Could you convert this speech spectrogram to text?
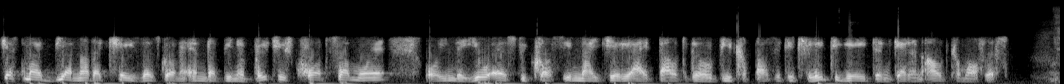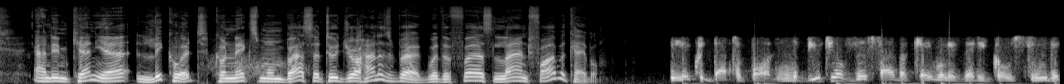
just might be another case that's going to end up in a British court somewhere or in the U.S. because in Nigeria, I doubt there will be capacity to litigate and get an outcome of this. And in Kenya, Liquid connects Mombasa to Johannesburg with the first land fiber cable Liquid Dataport. And the beauty of this fiber cable is that it goes through the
